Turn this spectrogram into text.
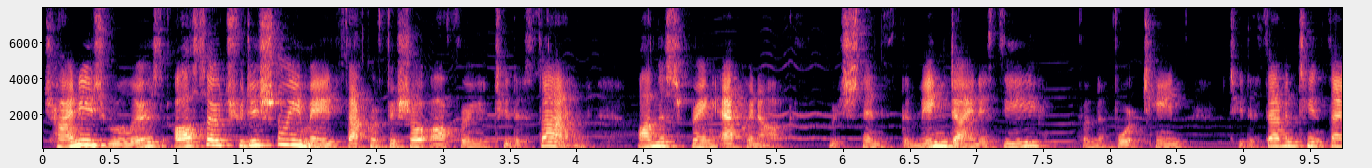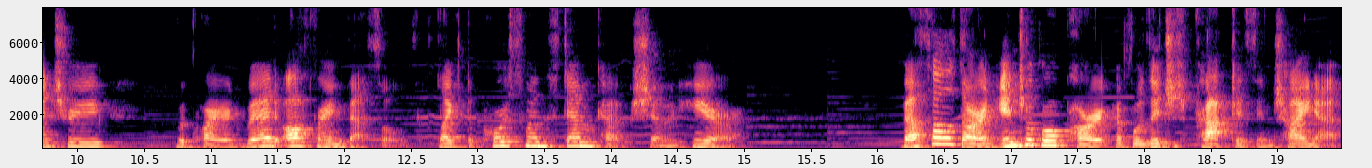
Chinese rulers also traditionally made sacrificial offerings to the sun on the spring equinox, which since the Ming Dynasty, from the 14th to the 17th century, required red offering vessels, like the porcelain stem cup shown here. Vessels are an integral part of religious practice in China,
